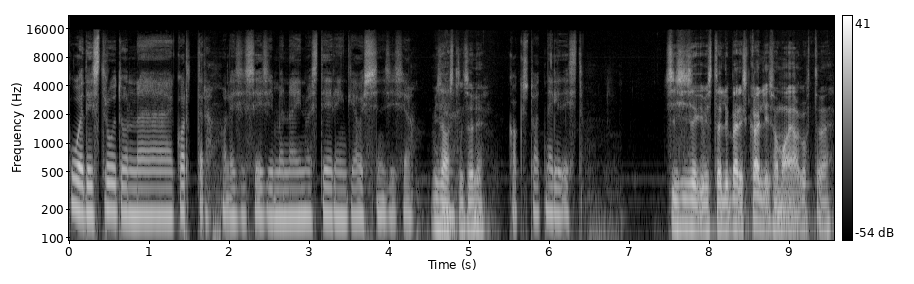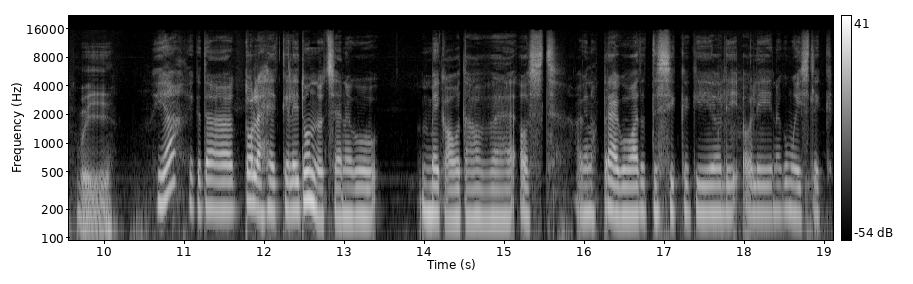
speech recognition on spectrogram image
kuueteistruudune korter oli siis esimene investeering ja ostsin siis jah. mis aastal see oli? kaks tuhat neliteist. siis isegi vist oli päris kallis oma aja kohta või? jah, ega ta tollel hetkel ei tundnud see nagu megaodav eh, ost, aga noh, praegu vaadates ikkagi oli, oli nagu mõistlik.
